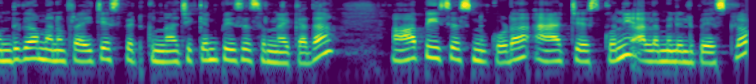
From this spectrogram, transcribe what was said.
ముందుగా మనం ఫ్రై చేసి పెట్టుకున్న చికెన్ పీసెస్ ఉన్నాయి కదా ఆ పీసెస్ని కూడా యాడ్ చేసుకొని అల్లం వెల్లుల్లి పేస్ట్లో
